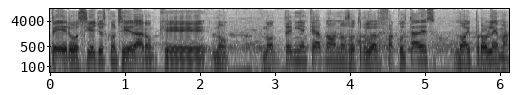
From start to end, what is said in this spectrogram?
pero si ellos consideraron que no, no tenían que darnos a nosotros las facultades, no hay problema.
